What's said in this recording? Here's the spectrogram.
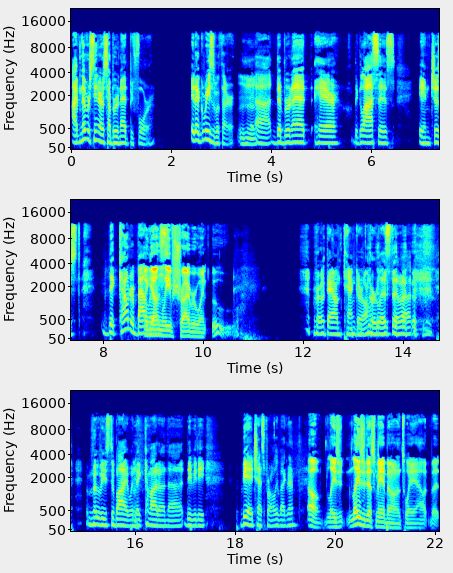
I've never seen her as a brunette before. It agrees with her. Mhm. Uh, the brunette hair, the glasses, and just the A counterbalance. young Liev Schreiber went, ooh. wrote down Tanger on her list of uh, movies to buy when they come out on uh, DVD, VHS probably back then. Oh, laser Laserdisc may have been on its way out, but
